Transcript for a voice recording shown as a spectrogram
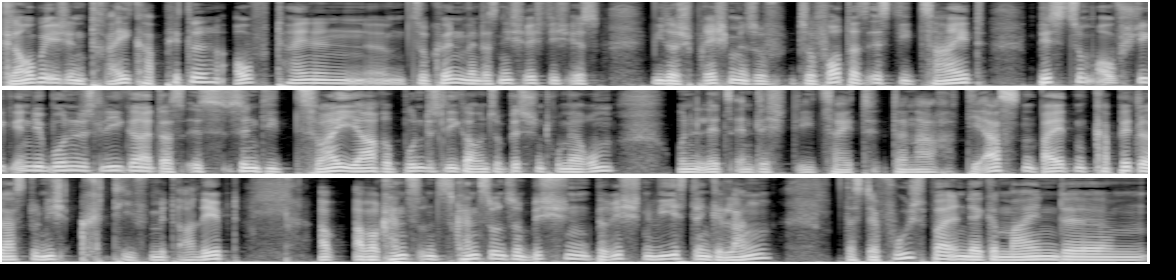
glaube ich, in drei Kapitel aufteilen äh, zu können. Wenn das nicht richtig ist, widersprechen wir so, sofort. Das ist die Zeit bis zum Aufstieg in die Bundesliga. Das ist, sind die zwei Jahre Bundesliga und so ein bisschen drumherum und letztendlich die Zeit danach. Die ersten beiden Kapitel hast du nicht aktiv miterlebt, aber kannst, uns, kannst du uns so ein bisschen berichten, wie es denn gelang, dass der Fußball in der Gemeinde ähm,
